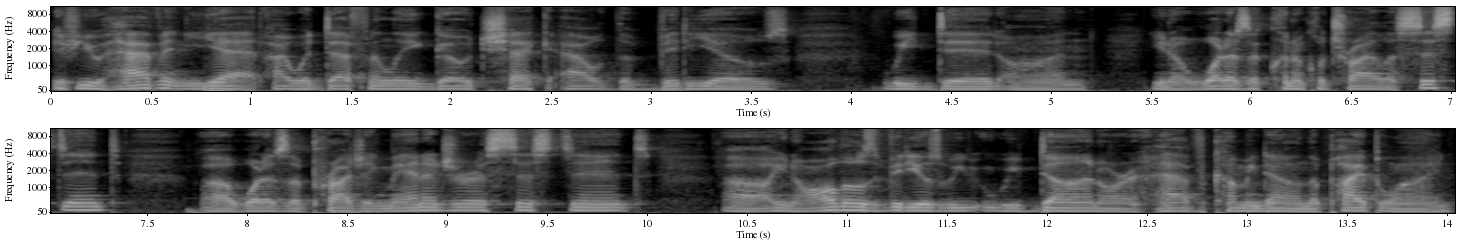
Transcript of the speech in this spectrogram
if you haven't yet, I would definitely go check out the videos we did on, you know, what is a clinical trial assistant, uh, what is a project manager assistant, uh, you know, all those videos we, we've done or have coming down the pipeline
